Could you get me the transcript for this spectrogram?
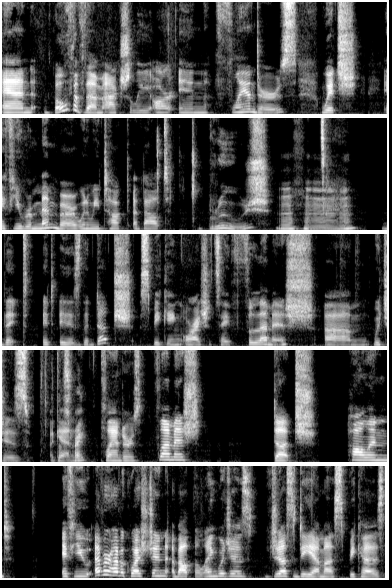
And both of them actually are in Flanders, which, if you remember when we talked about Bruges, Mm-hmm. that it is the Dutch speaking, or I should say Flemish, um, which is again right. Flanders, Flemish, Dutch, Holland. If you ever have a question about the languages, just DM us because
